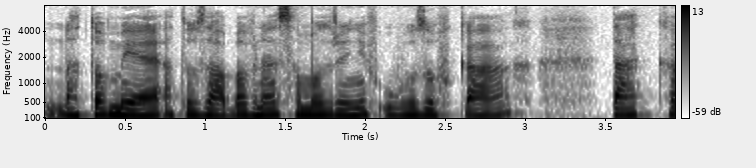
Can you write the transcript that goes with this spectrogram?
na tom je, a to zábavné samozřejmě v úvozovkách, tak eh,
